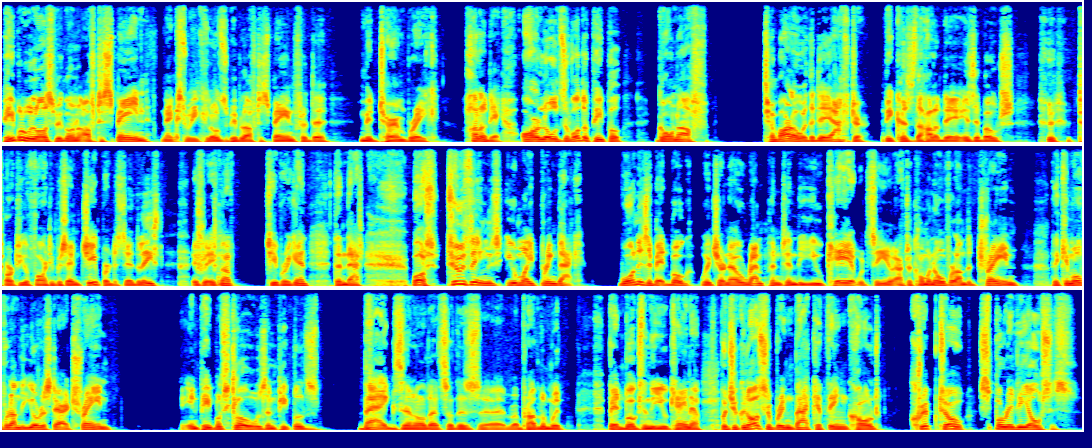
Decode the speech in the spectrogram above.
people will also be going off to Spain next week. Loads of people off to Spain for the midterm break. holiday, or loads of other people going off tomorrow or the day after because the holiday is about 30 or 40% cheaper, to say the least, if, if not cheaper again than that. But two things you might bring back. One is a bed bug, which are now rampant in the UK, it would seem, after coming over on the train. They came over on the Eurostar train in people's clothes and people's bags and all that. So there's uh, a problem with bed bugs in the UK now. But you could also bring back a thing called cryptosporidiosis.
